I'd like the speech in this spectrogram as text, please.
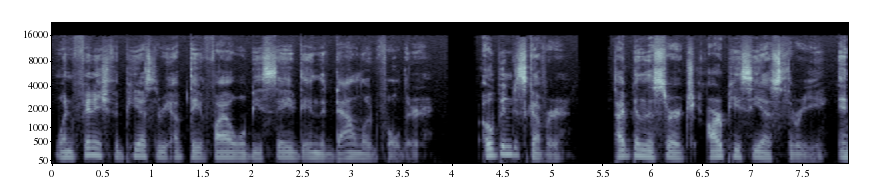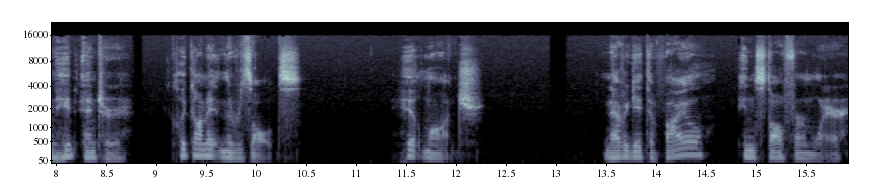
When finished, the PS3 update file will be saved in the Download folder. Open Discover. Type in the search RPCS3 and hit Enter. Click on it in the results. Hit Launch. Navigate to File, Install Firmware.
